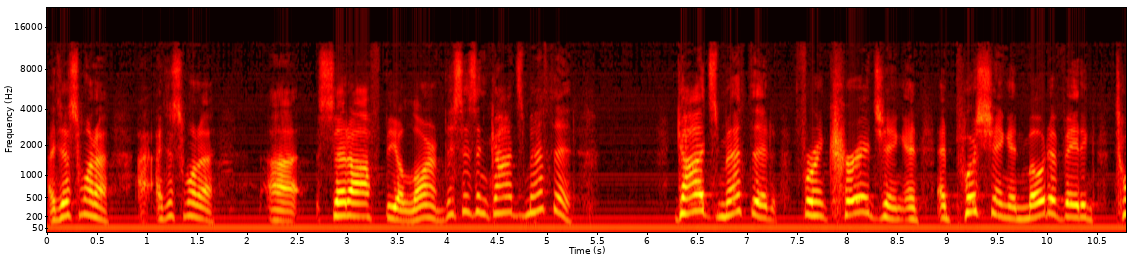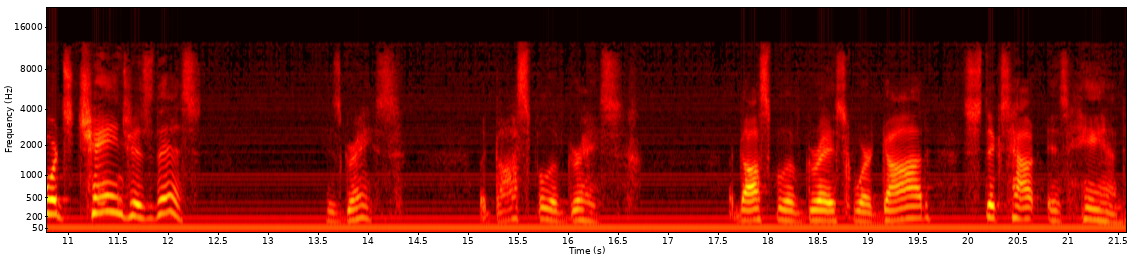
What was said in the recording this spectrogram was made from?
I just want to, I just want to uh, set off the alarm. This isn't God's method. God's method for encouraging and, and pushing and motivating towards change is this His grace, the gospel of grace. The gospel of grace, where God sticks out his hand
